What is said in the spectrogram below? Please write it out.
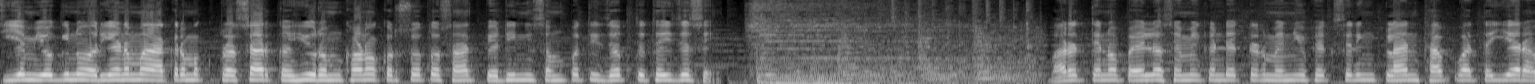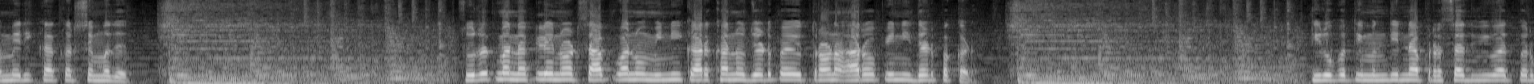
સીએમ યોગીનો હરિયાણામાં આક્રમક પ્રસાર કહ્યું, રમખાણો કરશો તો સાત પેઢીની સંપત્તિ જપ્ત થઈ જશે. ભારત તેનો પહેલો સેમિકન્ડક્ટર મેન્યુફેક્ચરિંગ પ્લાન થાપવા તૈયાર, અમેરિકા કરશે મદદ. સુરતમાં નકલી નોટ છાપવાનું મિની કારખાનું ઝડપાયું ત્રણ આરોપીની ધરપકડ. તિરુપતિ મંદિરના પ્રસાદ વિવાદ પર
